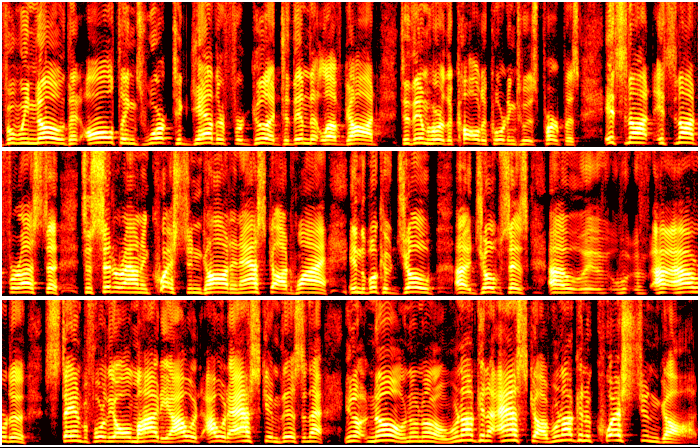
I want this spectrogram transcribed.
For we know that all things work together for good to them that love God, to them who are the called according to his purpose. It's not, it's not for us to, to sit around and question God and ask God why. In the book of Job, uh, Job says, uh, I were to stand before the Almighty, I would, I would ask him this and that. You know, no, no, no, no. We're not going to ask God. We're not going to question God.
